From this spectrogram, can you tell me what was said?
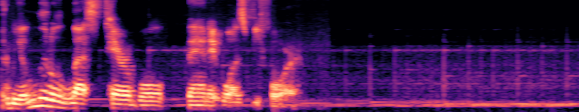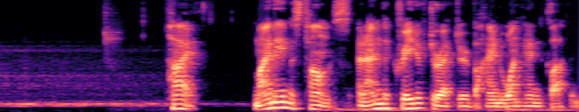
it'll be a little less terrible than it was before. Hi, my name is Thomas, and I'm the creative director behind One Hand Clapping.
